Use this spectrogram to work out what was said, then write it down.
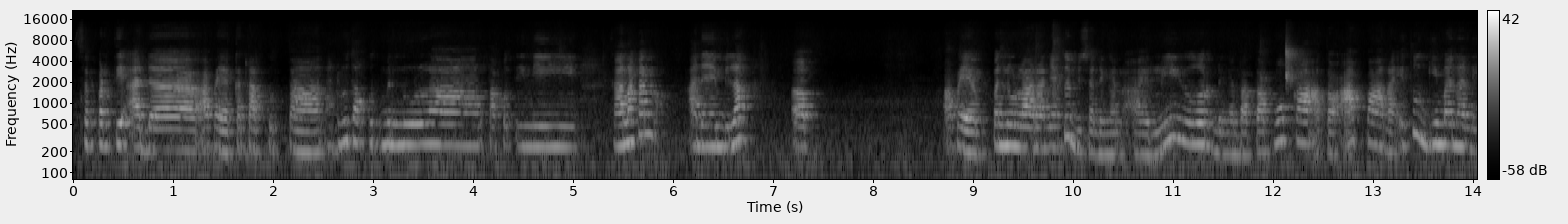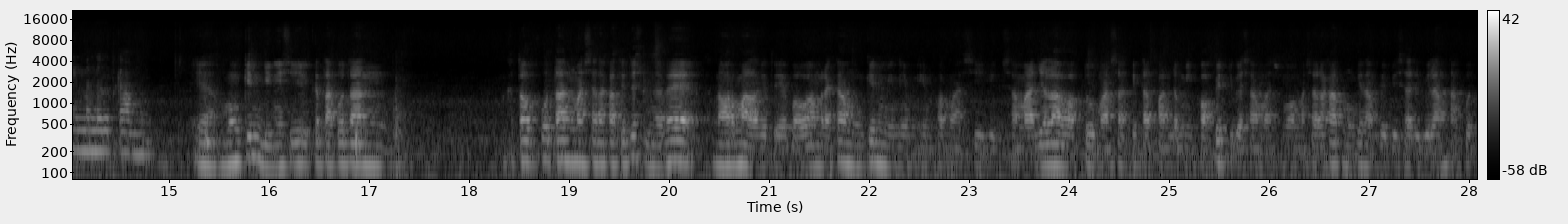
seperti ada apa ya ketakutan. Aduh takut menular takut ini. Karena kan ada yang bilang uh, apa ya penularannya itu bisa dengan air liur dengan tatap muka atau apa. Nah itu gimana nih menurut kamu? Ya mungkin gini sih ketakutan ketakutan masyarakat itu sebenarnya normal gitu ya bahwa mereka mungkin minim informasi gitu. Sama aja lah waktu masa kita pandemi covid juga sama semua masyarakat mungkin hampir bisa dibilang takut.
